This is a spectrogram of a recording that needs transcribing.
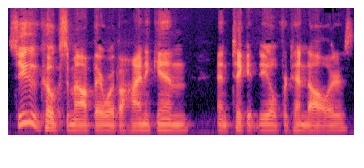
so you could coax them out there with a Heineken and ticket deal for ten dollars.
